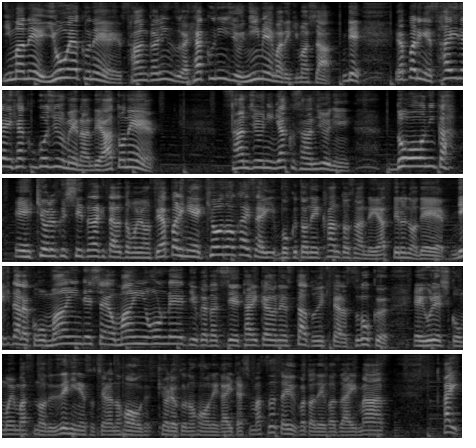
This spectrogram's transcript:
今ね、ようやくね、参加人数が122名まで来ました。で、やっぱりね、最大150名なんで、あとね、30人、約30人、どうにか、えー、協力していただけたらと思います。やっぱりね、共同開催、僕とね、関東さんでやってるので、できたらこう、満員でしたよ、満員御礼っていう形で大会をね、スタートできたらすごく、えー、嬉しく思いますので、ぜひね、そちらの方、協力の方お願いいたします。ということでございます。はい。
